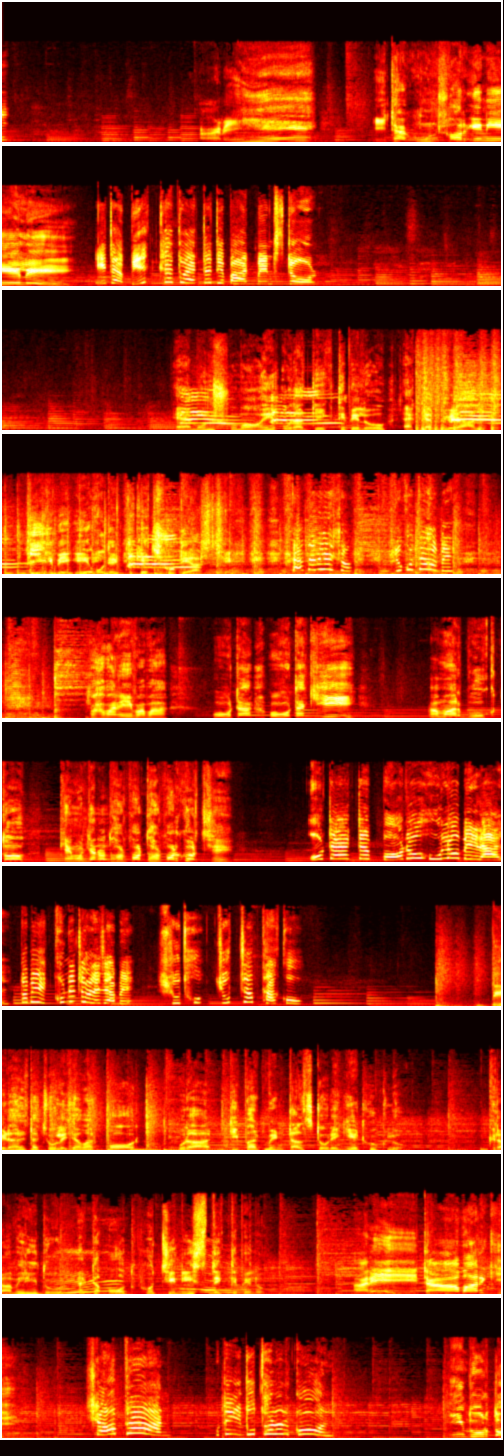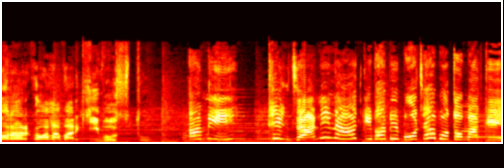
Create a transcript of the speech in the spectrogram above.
আরে এটা কোন স্বর্গে নিয়ে এলে? এটা বিখ্যাত একটা ডিপার্টমেন্ট স্টোর এমন সময় ওরা দেখতে পেল একটা বিড়াল তীর বেগে ওদের দিকে ছুটে আসছে। বাবা রে বাবা ওটা ওটা কি? আমার বুক তো কেমন যেন ধরফর ধরফর করছে। ওটা একটা বড় হুলো বেড়াল তবে এক্ষুনি চলে যাবে শুধু চুপচাপ থাকো। বেড়ালটা চলে যাওয়ার পর ওরা ডিপার্টমেন্টাল স্টোরে গিয়ে ঢুকলো। গ্রামের ইঁদুর একটা অদ্ভুত জিনিস দেখতে পেল। আরে এটা আবার কি? সাবধান! ইঁদুর ধরার কল আবার কি বস্তু? আমি ঠিক জানি না কীভাবে বোঝাবো তোমাকে।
